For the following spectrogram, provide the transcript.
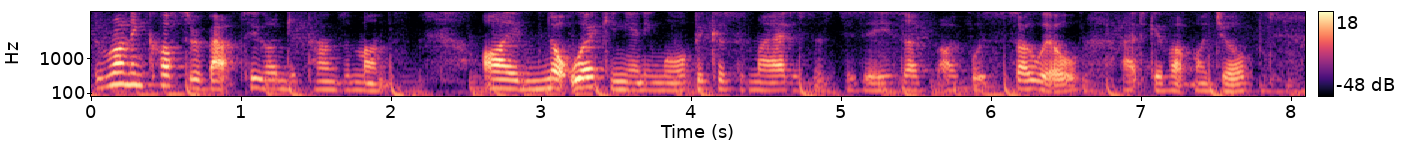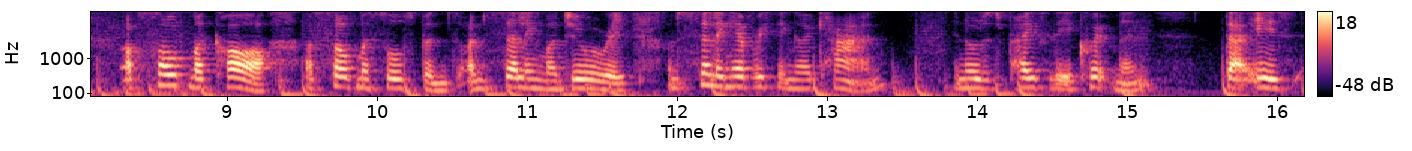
The running costs are about £200 a month. I'm not working anymore because of my Addison's disease. I, I was so ill, I had to give up my job. I've sold my car, I've sold my saucepans, I'm selling my jewellery, I'm selling everything I can in order to pay for the equipment that is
